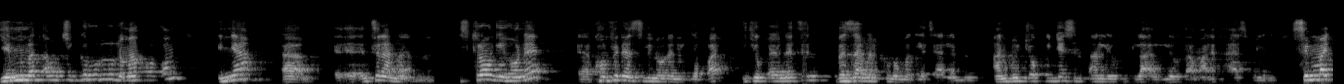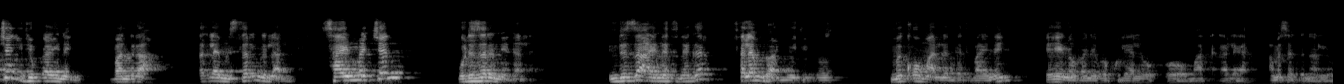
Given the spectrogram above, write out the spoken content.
የሚመጣውን ችግር ሁሉ ለመቋቋም እኛ እንትና strong የሆነ confidence ሊኖረን ይገባል። ኢትዮጵያዊነትን በዛ መልኩ ነው መግለጽ ያለብን። አንዱን ጨቁኜ ስልጣን ልውጣ ማለት አያስፈልግም። ሲመቸን ኢትዮጵያዊ ነኝ ባንዲራ ጠቅላይ ሚኒስትር እንላለን። ሳይመቸን ወደ ዘር እንሄዳለን። እንደዛ አይነት ነገር ተለምዷል በኢትዮጵያ ውስጥ መቆም አለበት ባይ ነኝ። ይሄ ነው በእኔ በኩል ያለው ማጠቃለያ። አመሰግናለሁ።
